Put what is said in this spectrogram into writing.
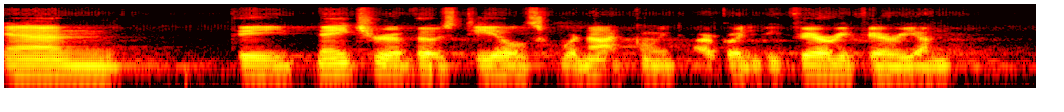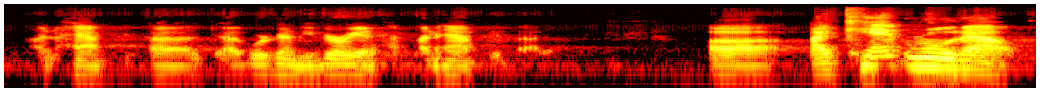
and the nature of those deals we're not going are going to be very, very un, unhappy. Uh, we're going to be very unhappy about it. Uh, I can't rule it out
